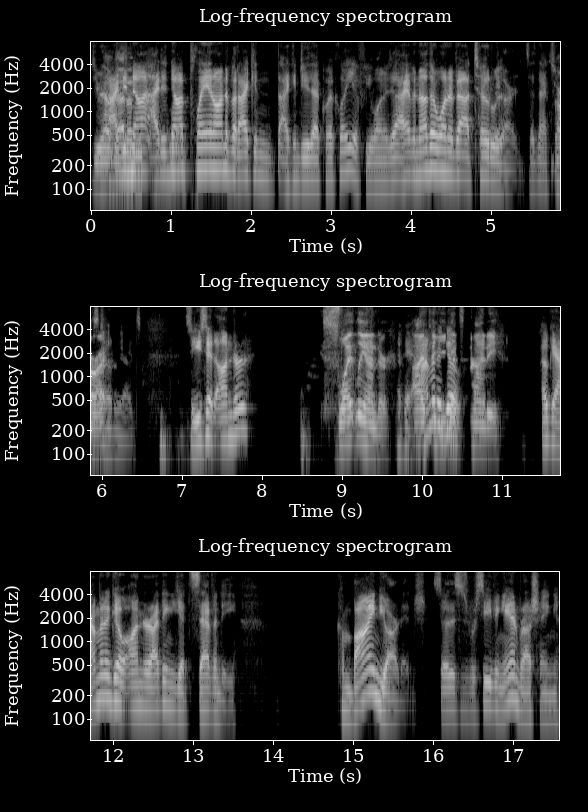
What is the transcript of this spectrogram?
Do you have? I did not. I did not plan on it, but I can. I can do that quickly if you want to. do I have another one about total yards. The next one's right. total yards. So you said under. Slightly under. Okay, I am going to go ninety. Okay, I'm going to go under. I think you get seventy. Combined yardage. So this is receiving and rushing.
